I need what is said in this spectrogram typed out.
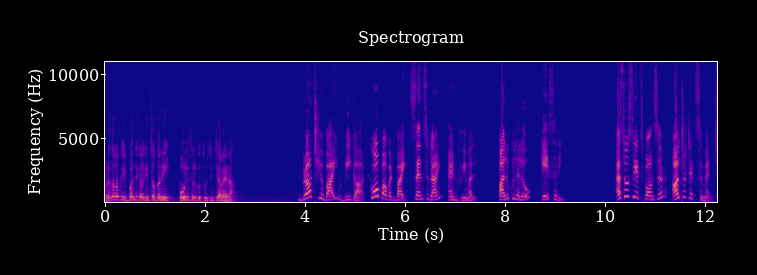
ప్రజలకు ఇబ్బంది కలిగించొద్దని పోలీసులకు సూచించారాయన brought you by VGuard co powered by Sensodyne and Vimal పలుకులలో Kesari. Associate sponsor UltraTech cement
